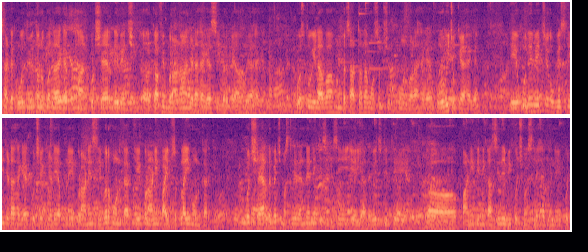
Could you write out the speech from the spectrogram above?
ਸਾਡੇ ਕੋਲ ਜਿਵੇਂ ਤੁਹਾਨੂੰ ਪਤਾ ਹੈਗਾ, ਪਠਾਨਕੋਟ ਸ਼ਹਿਰ ਦੇ ਵਿੱਚ ਕਾਫੀ ਪੁਰਾਣਾ ਜਿਹੜਾ ਹੈਗਾ ਸੀਵਰ ਪਿਆ ਹੋਇਆ ਹੈਗਾ। ਉਸ ਤੋਂ ਇਲਾਵਾ ਹੁਣ ਬਰਸਾਤਾਂ ਦਾ ਮੌਸਮ ਸ਼ੁਰੂ ਹੋਣ ਵਾਲਾ ਹੈਗਾ, ਹੋ ਵੀ ਚੁੱਕਿਆ ਹੈਗਾ। ਤੇ ਉਹਦੇ ਵਿੱਚ ਓਬਵੀਅਸਲੀ ਜਿਹੜਾ ਹੈਗਾ ਕੁਝ ਇੱਕ ਜਿਹੜੇ ਆਪਣੇ ਪੁਰਾਣੇ ਸੀਵਰ ਹੋਣ ਕਰਕੇ, ਪੁਰਾਣੀ ਪਾਈਪ ਸਪਲਾਈ ਹੋਣ ਕਰਕੇ ਕੁਝ ਸ਼ਹਿਰ ਦੇ ਵਿੱਚ ਮਸਲੇ ਰਹਿੰਦੇ ਨੇ ਕਿਸੇ ਕਿਸੇ ਏਰੀਆ ਦੇ ਵਿੱਚ, ਜਿੱਥੇ ਪਾਣੀ ਦੀ ਨਿਕਾਸੀ ਦੇ ਵੀ ਕੁਝ ਮਸਲੇ ਹੈਗੇ ਨੇ ਕੁਝ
